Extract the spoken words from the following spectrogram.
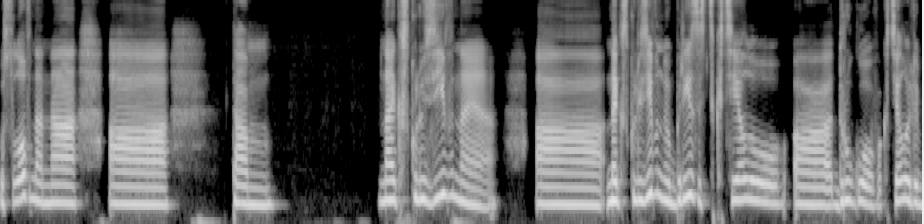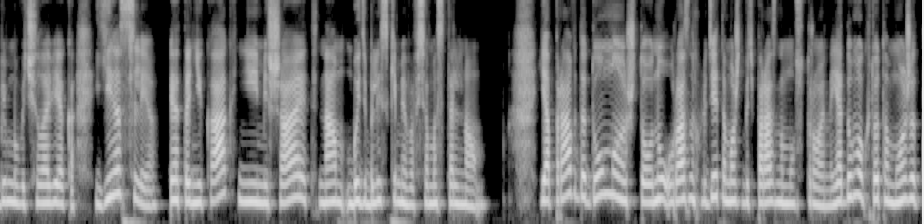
условно на а, там на эксклюзивное а, на эксклюзивную близость к телу а, другого, к телу любимого человека, если это никак не мешает нам быть близкими во всем остальном. Я правда думаю, что ну, у разных людей это может быть по-разному устроено. Я думаю, кто-то может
